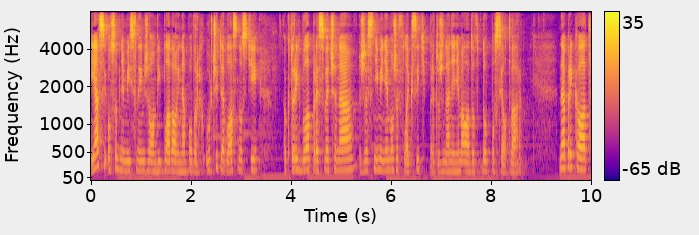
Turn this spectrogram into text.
Ja si osobne myslím, že len vyplávali na povrch určité vlastnosti, o ktorých bola presvedčená, že s nimi nemôže flexiť, pretože na ne nemala do, do posiel tvár. Napríklad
